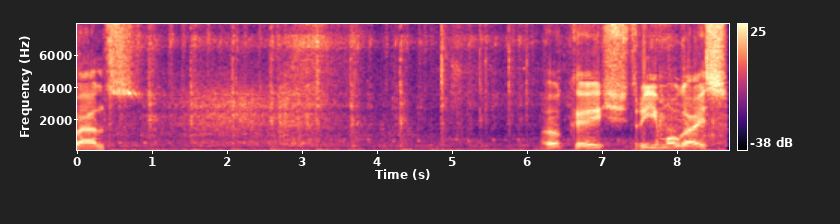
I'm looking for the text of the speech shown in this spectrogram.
valves. Okay, three more guys.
